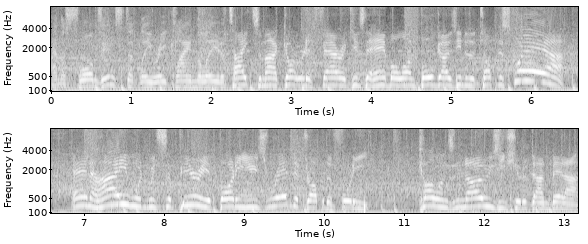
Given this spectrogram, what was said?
And the Swans instantly reclaim the lead. Takes the mark, got rid of Farah, gives the handball on, ball goes into the top of the square. And Hayward with superior body use read the drop of the footy. Collins knows he should have done better.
